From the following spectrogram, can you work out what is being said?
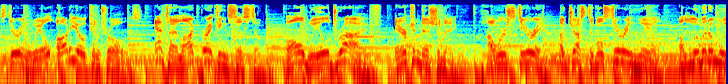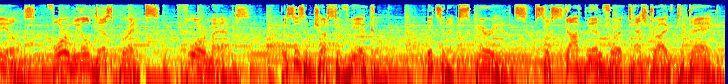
steering wheel audio controls, anti-lock braking system, all-wheel drive, air conditioning, power steering, adjustable steering wheel, aluminum wheels, four-wheel disc brakes, floor mats. This isn't just a vehicle, it's an experience. So stop in for a test drive today.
